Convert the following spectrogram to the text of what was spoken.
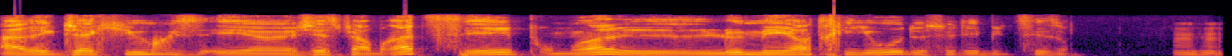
Avec Jack Hughes et euh, Jesper Bratt, c'est pour moi le meilleur trio de ce début de saison. Mhm.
